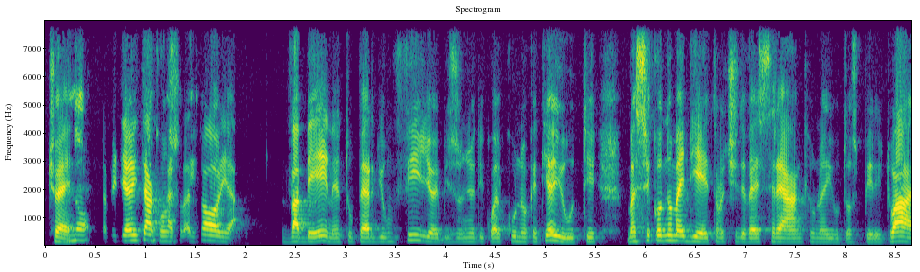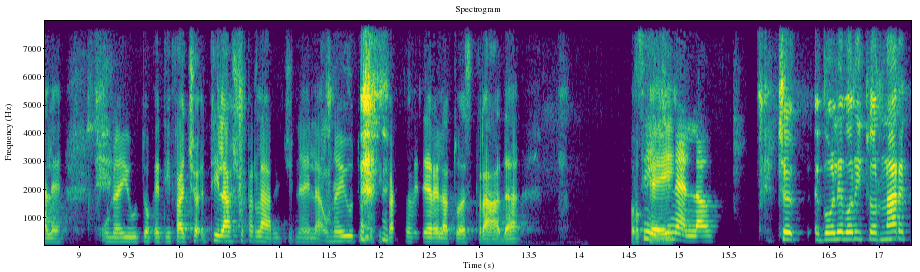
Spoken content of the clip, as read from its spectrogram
cioè No, la medianità consolatoria va bene, tu perdi un figlio, hai bisogno di qualcuno che ti aiuti, ma secondo me dietro ci deve essere anche un aiuto spirituale, un aiuto che ti faccia, ti lascio parlare Ginella, un aiuto che ti faccia vedere la tua strada. Ok? Sì, Ginella. Cioè, volevo ritornare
